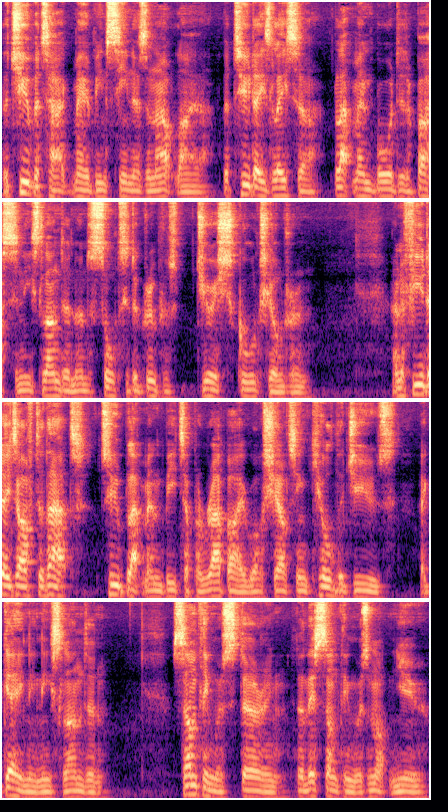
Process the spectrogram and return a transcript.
The tube attack may have been seen as an outlier, but two days later, black men boarded a bus in East London and assaulted a group of Jewish school children. And a few days after that, two black men beat up a rabbi while shouting, Kill the Jews, again in East London. Something was stirring, but this something was not new.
